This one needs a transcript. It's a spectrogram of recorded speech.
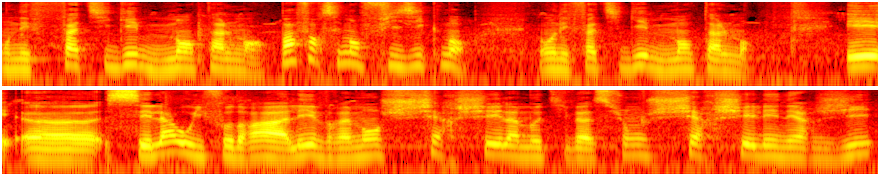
on est fatigué mentalement. Pas forcément physiquement, mais on est fatigué mentalement. Et euh, c'est là où il faudra aller vraiment chercher la motivation, chercher l'énergie,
